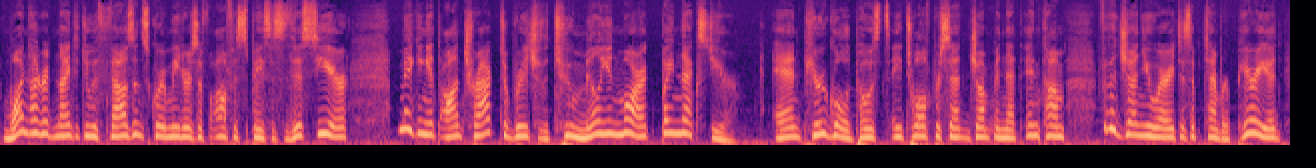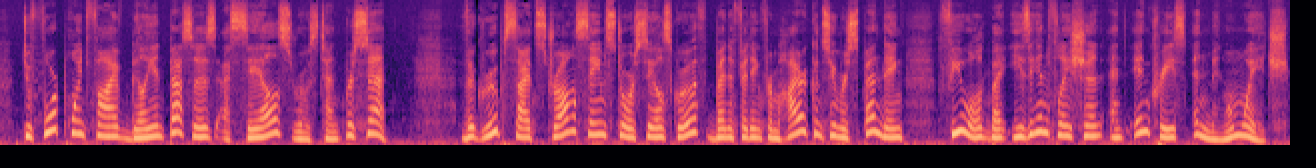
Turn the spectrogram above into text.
192,000 square meters of office spaces this year, making it on track to breach the 2 million mark by next year. And Puregold posts a 12% jump in net income for the January to September period to 4.5 billion pesos as sales rose 10%. The group cites strong same store sales growth benefiting from higher consumer spending, fueled by easing inflation and increase in minimum wage.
